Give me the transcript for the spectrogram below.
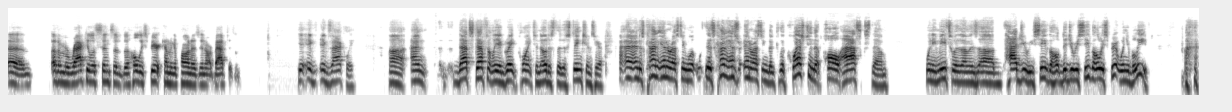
um, of a miraculous sense of the Holy Spirit coming upon us in our baptism. Yeah, ex- exactly. Uh, and that's definitely a great point to notice the distinctions here. And, it's kind of interesting. It's kind of interesting. The, the question that Paul asks them when he meets with them is, uh, "Had you received the whole? Did you receive the Holy Spirit when you believed?" and,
